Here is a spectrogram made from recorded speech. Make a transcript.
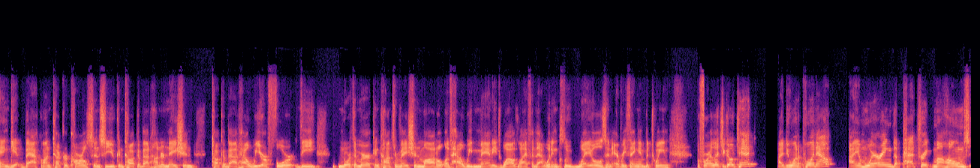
and get back on Tucker Carlson so you can talk about Hunter Nation, talk about how we are for the North American conservation model of how we manage wildlife, and that would include whales and everything in between. Before I let you go, Ted, I do want to point out I am wearing the Patrick Mahomes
